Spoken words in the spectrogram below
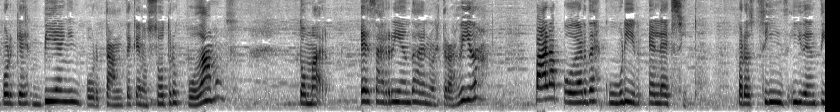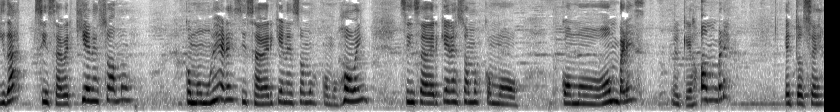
porque es bien importante que nosotros podamos tomar esas riendas de nuestras vidas para poder descubrir el éxito, pero sin identidad, sin saber quiénes somos como mujeres, sin saber quiénes somos como joven, sin saber quiénes somos como, como hombres, el que es hombre, entonces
